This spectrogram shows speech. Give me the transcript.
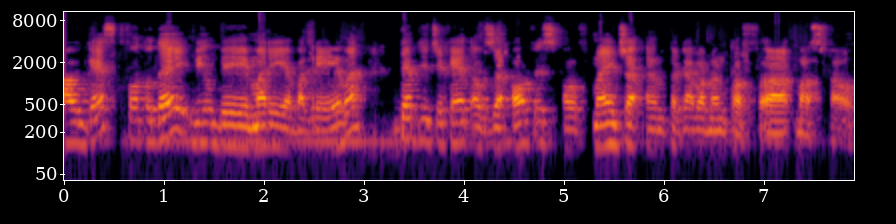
our guest for today will be Maria Bagreeva, Deputy Head of the Office of Major and the Government of uh, Moscow.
